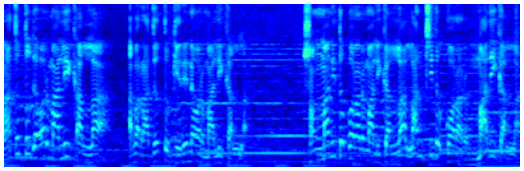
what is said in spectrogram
রাজত্ব দেওয়ার মালিক আল্লাহ, আবার রাজত্ব কেড়ে নেওয়ার মালিক আল্লাহ। সম্মানিত করার মালিক আল্লাহ, লাঞ্ছিত করার মালিক আল্লাহ।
